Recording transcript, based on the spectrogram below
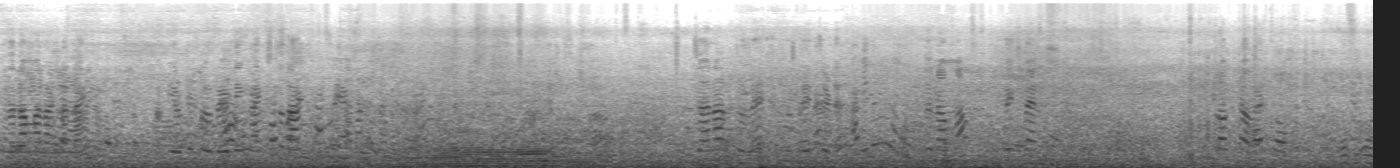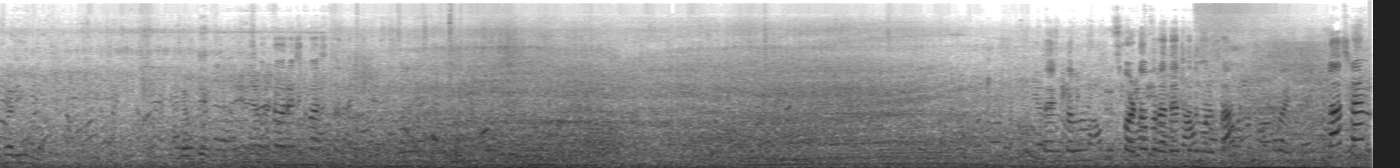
ಇದು ನಮ್ಮ London line beautiful building next ದಾಟ್ ಜನ ಅಂತಲೇ ಬ್ರಿಡ್ಜ್ ಇದು ನಮ್ಮ big Ben clock tower tourist bus ಎಂಕಲ್ ಫೋಟೋ ಬರೋದೆ ತದ ಮುಲ್ಪ. ಲಾಸ್ಟ್ ಟೈಮ್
